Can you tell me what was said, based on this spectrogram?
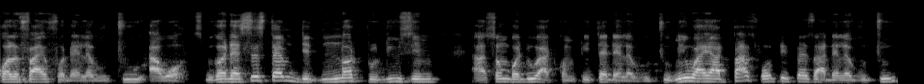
qualify for the level two awards because the system did not produce him as somebody who had completed the level two. Meanwhile, he had passed four papers at the level two,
